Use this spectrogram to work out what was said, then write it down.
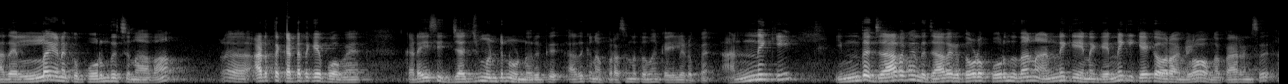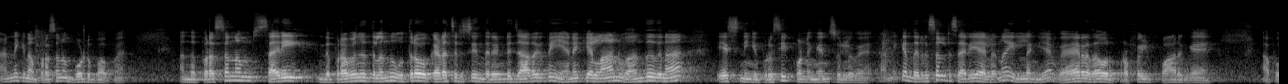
அதெல்லாம் எனக்கு பொருந்துச்சுன்னா தான் அடுத்த கட்டத்துக்கே போவேன். கடைசி ஜட்ஜ்மெண்ட்டுன்னு ஒன்று இருக்குது அதுக்கு நான் பிரசனத்தை தான் கையில் எடுப்பேன். அன்னைக்கு இந்த ஜாதகம் இந்த ஜாதகத்தோட பொருந்து தான் அன்னைக்கு எனக்கு என்னைக்கு கேட்க வராங்களோ அவங்க பேரண்ட்ஸு அன்னைக்கு நான் பிரசனம் போட்டு பார்ப்பேன். அந்த பிரசனம் சரி இந்த பிரபஞ்சத்துலேருந்து உத்தரவு கிடச்சிருச்சு இந்த ரெண்டு ஜாதகத்தையும் இணைக்கலான்னு வந்ததுன்னா எஸ் நீங்கள் ப்ரொசீட் பண்ணுங்கன்னு சொல்லுவேன். அன்றைக்கி அந்த ரிசல்ட் சரியா இல்லைன்னா இல்லைங்க வேறு ஏதாவது ஒரு ப்ரொஃபைல் பாருங்கள் அப்போ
